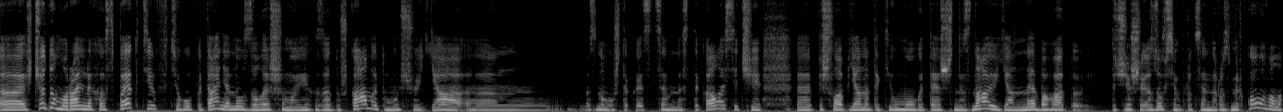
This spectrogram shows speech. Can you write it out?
Е, Щодо моральних аспектів цього питання, ну залишимо їх за дужками, тому що я ем, знову ж таки з цим не стикалася. Чи е, пішла б я на такі умови, теж не знаю. Я не багато. Точніше, я зовсім про це не розмірковувала,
